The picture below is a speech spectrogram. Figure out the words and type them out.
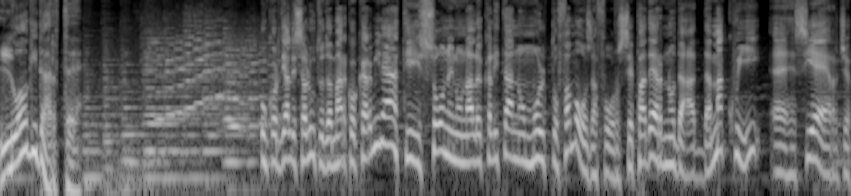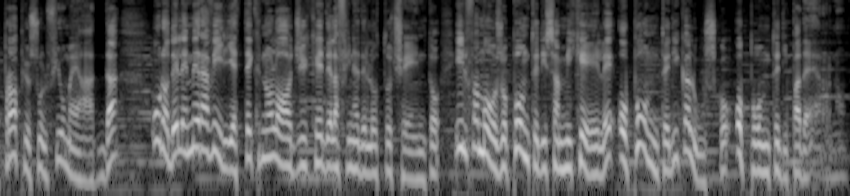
Luoghi d'arte. Un cordiale saluto da Marco Carminati, sono in una località non molto famosa forse, Paderno d'Adda, ma qui eh, si erge proprio sul fiume Adda una delle meraviglie tecnologiche della fine dell'Ottocento, il famoso Ponte di San Michele o Ponte di Calusco o Ponte di Paderno.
